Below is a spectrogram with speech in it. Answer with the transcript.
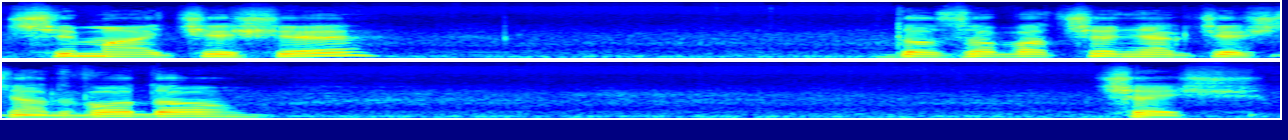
Trzymajcie się. Do zobaczenia gdzieś nad wodą. Cześć.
